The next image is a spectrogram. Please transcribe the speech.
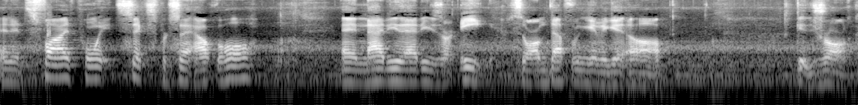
And it's 5.6% alcohol and Natty Daddies are 8 so I'm definitely gonna get, uh, get drunk.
